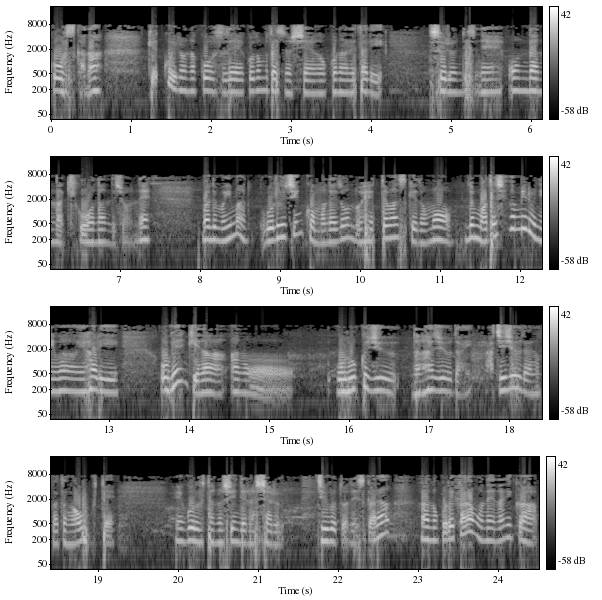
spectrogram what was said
コースかな。結構いろんなコースで子供たちの試合が行われたりするんですね。温暖な気候なんでしょうね。まあでも今、ゴルフ人口もね、どんどん減ってますけども、でも私が見るには、やはり、お元気な、あの5、60、70代、80代の方が多くて、えゴルフ楽しんでらっしゃるということですから、あの、これからもね、何か、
